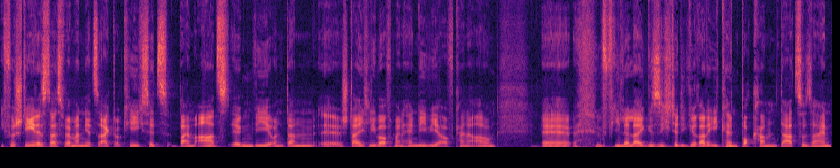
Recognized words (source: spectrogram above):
Ich verstehe das, dass wenn man jetzt sagt, okay, ich sitze beim Arzt irgendwie und dann äh, steige ich lieber auf mein Handy wie auf, keine Ahnung, äh, vielerlei Gesichter, die gerade eh keinen Bock haben, da zu sein.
